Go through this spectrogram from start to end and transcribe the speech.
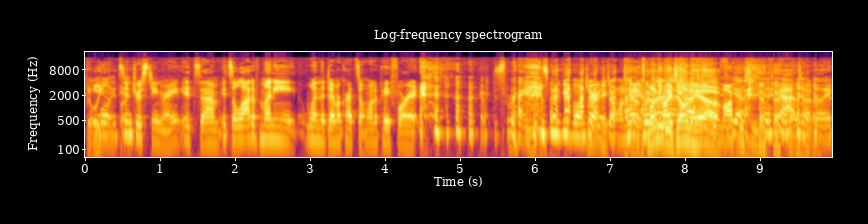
billion. Well, it's but- interesting, right? It's um, it's a lot of money when the Democrats don't want to pay for it. right. when the people in charge Right. don't want to Yeah, pay it's for money it. we don't have. Democracy. Yeah, yeah totally.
